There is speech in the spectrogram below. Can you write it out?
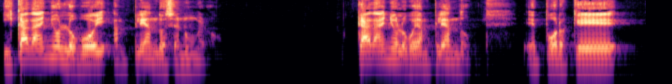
Y cada año lo voy ampliando ese número. Cada año lo voy ampliando. Eh, porque...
